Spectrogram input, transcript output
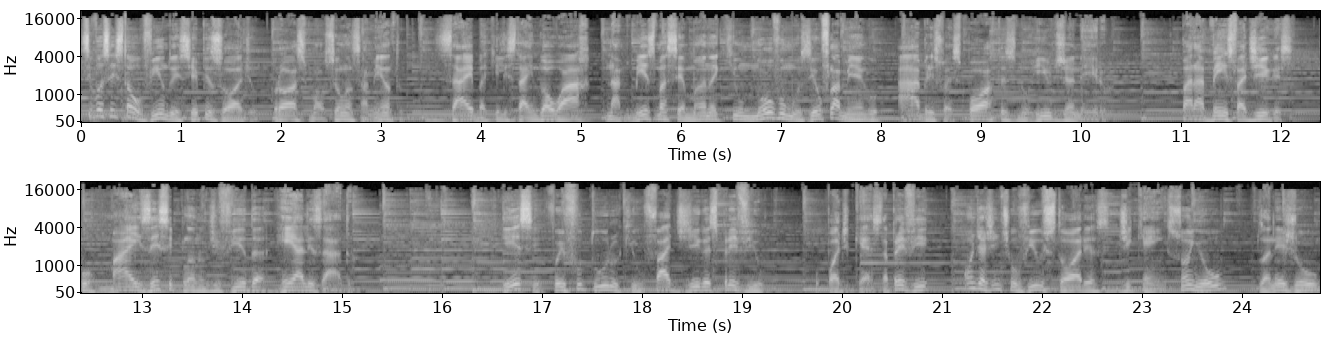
Se você está ouvindo esse episódio próximo ao seu lançamento, saiba que ele está indo ao ar na mesma semana que o novo Museu Flamengo abre suas portas no Rio de Janeiro. Parabéns, Fadigas, por mais esse plano de vida realizado. Esse foi o futuro que o Fadigas previu, o podcast da Previ, onde a gente ouviu histórias de quem sonhou, planejou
